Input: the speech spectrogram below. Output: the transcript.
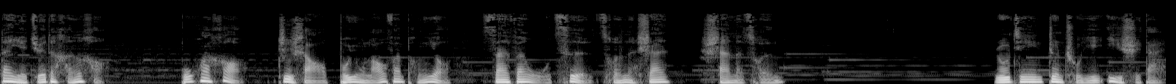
但也觉得很好，不换号至少不用劳烦朋友三番五次存了删，删了存。如今正处于 E 时代，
